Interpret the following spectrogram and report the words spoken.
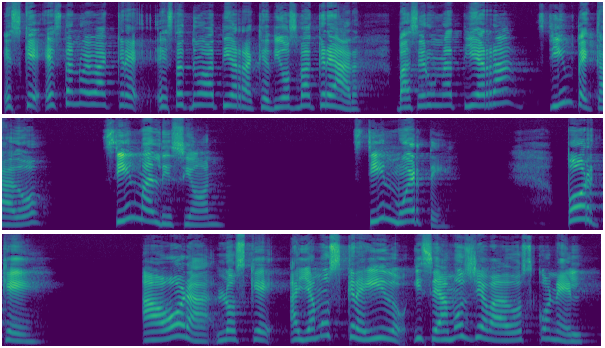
es que esta nueva, esta nueva tierra que Dios va a crear va a ser una tierra sin pecado, sin maldición, sin muerte. Porque ahora los que hayamos creído y seamos llevados con Él,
